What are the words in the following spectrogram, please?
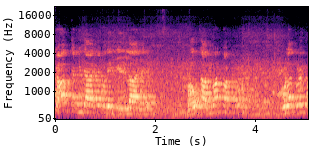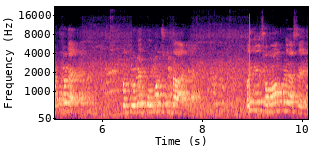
काम त्यांनी त्या याच्यामध्ये केलेलं आहे. भाऊचा अभिमान वाटतो. मुला थोडे फटकड आहे. पण तेवढे कोमल सुद्धा आहे. पण हे स्वभावामुळे असेल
